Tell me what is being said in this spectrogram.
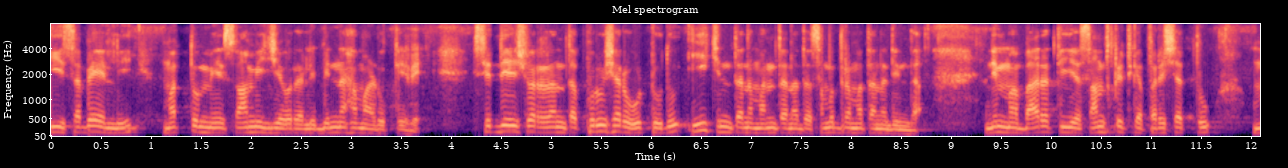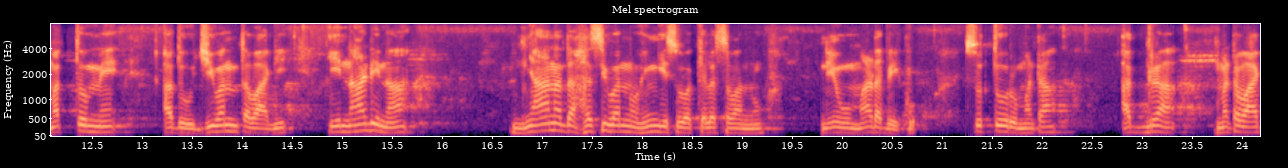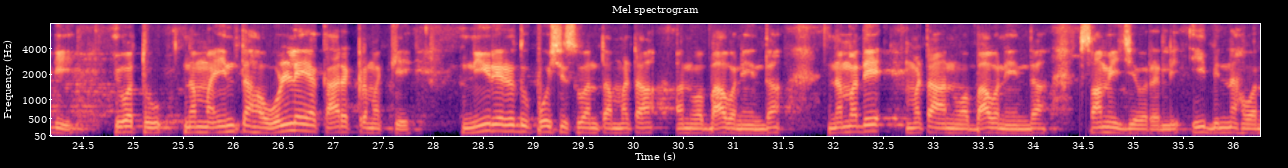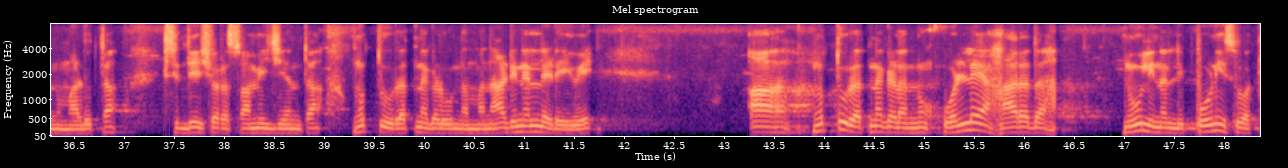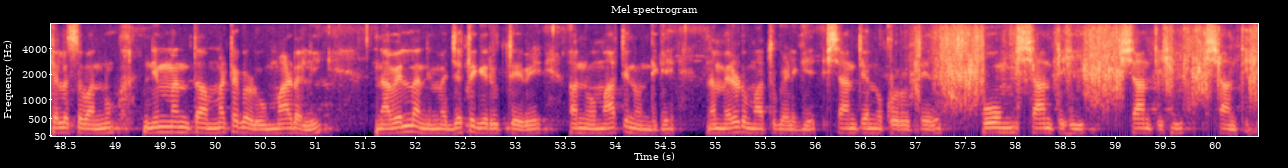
ಈ ಸಭೆಯಲ್ಲಿ ಮತ್ತೊಮ್ಮೆ ಸ್ವಾಮೀಜಿಯವರಲ್ಲಿ ಭಿನ್ನಹ ಮಾಡುತ್ತೇವೆ. ಸಿದ್ದೇಶ್ವರರಂಥ ಪುರುಷರು ಹುಟ್ಟುವುದು ಈ ಚಿಂತನ ಮಂಥನದ ಸಮುದ್ರ ಮತನದಿಂದ ನಿಮ್ಮ ಭಾರತೀಯ ಸಾಂಸ್ಕೃತಿಕ ಪರಿಷತ್ತು ಮತ್ತೊಮ್ಮೆ ಅದು ಜೀವಂತವಾಗಿ ಈ ನಾಡಿನ ಜ್ಞಾನದ ಹಸಿವನ್ನು ಹಿಂಗಿಸುವ ಕೆಲಸವನ್ನು ನೀವು ಮಾಡಬೇಕು. ಸುತ್ತೂರು ಮಠ ಅಗ್ರ ಮಠವಾಗಿ ಇವತ್ತು ನಮ್ಮ ಇಂತಹ ಒಳ್ಳೆಯ ಕಾರ್ಯಕ್ರಮಕ್ಕೆ ನೀರೆರೆದು ಪೋಷಿಸುವಂಥ ಮಠ ಅನ್ನುವ ಭಾವನೆಯಿಂದ, ನಮ್ಮದೇ ಮಠ ಅನ್ನುವ ಭಾವನೆಯಿಂದ ಸ್ವಾಮೀಜಿಯವರಲ್ಲಿ ಈ ಭಿನ್ನಹವನ್ನು ಮಾಡುತ್ತಾ, ಸಿದ್ದೇಶ್ವರ ಸ್ವಾಮೀಜಿ ಅಂತ ಮುತ್ತು ರತ್ನಗಳು ನಮ್ಮ ನಾಡಿನಲ್ಲೆಡೆ ಇವೆ ಆ ಮುತ್ತು ರತ್ನಗಳನ್ನು ಒಳ್ಳೆಯ ಹಾರದ ನೂಲಿನಲ್ಲಿ ಪೋಣಿಸುವ ಕೆಲಸವನ್ನು ನಿಮ್ಮಂಥ ಮಠಗಳು ಮಾಡಲಿ. ನಾವೆಲ್ಲ ನಿಮ್ಮ ಜೊತೆಗಿರುತ್ತೇವೆ ಅನ್ನುವ ಮಾತಿನೊಂದಿಗೆ ನಮ್ಮೆರಡು ಮಾತುಗಳಿಗೆ ಶಾಂತಿಯನ್ನು ಕೋರುತ್ತೇವೆ. ಓಂ ಶಾಂತಿ ಶಾಂತಿ ಶಾಂತಿ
